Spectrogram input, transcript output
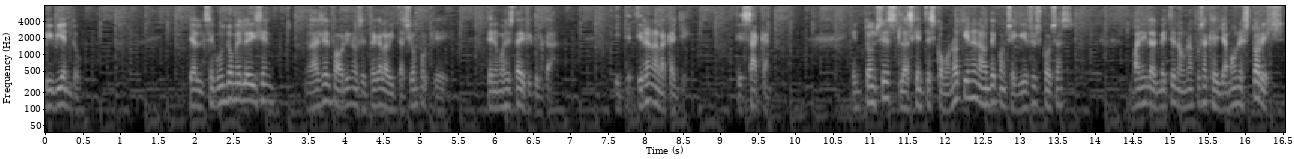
viviendo. Y al segundo mes le dicen, nos hace el favor y nos entrega la habitación porque tenemos esta dificultad. Y te tiran a la calle, te sacan. Entonces las gentes como no tienen a dónde conseguir sus cosas, van y las meten a una cosa que se llama un storage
